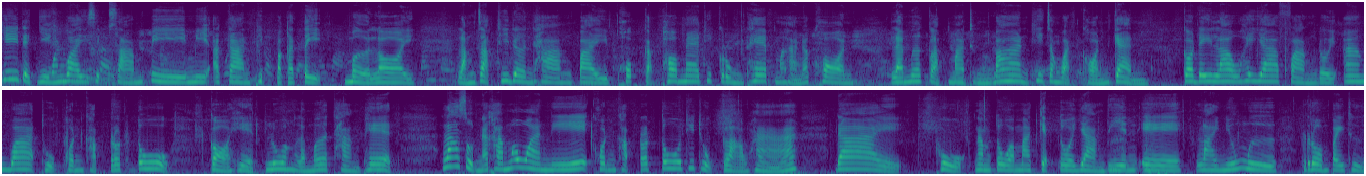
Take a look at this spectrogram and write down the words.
ที่เด็กหญิงวัย 13 ปี มีอาการผิดปกติเหม่อลอย หลังจากที่เดินทางไปพบกับพ่อแม่ที่กรุงเทพมหานคร และเมื่อกลับมาถึงบ้านที่จังหวัดขอนแก่น ก็ได้เล่าให้ย่าฟังโดยอ้างว่าถูกคนขับรถตู้ ก่อเหตุล่วงละเมิดทางเพศ ล่าสุดนะคะเมื่อวานนี้คนขับรถตู้ที่ถูกกล่าวหา ได้ถูกนำตัวมาเก็บตัวอย่าง DNA ลายนิ้วมือ รวมไปถึง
